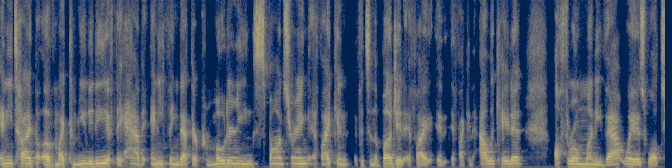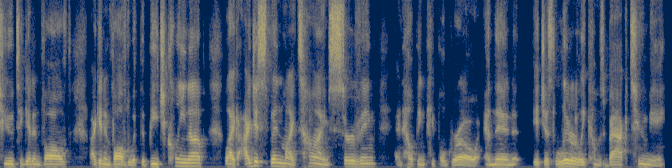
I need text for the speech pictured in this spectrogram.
any type of my community if they have anything that they're promoting sponsoring if i can if it's in the budget if i if i can allocate it i'll throw money that way as well too to get involved. I get involved with the beach cleanup. Like i just spend my time serving and helping people grow and then it just literally comes back to me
